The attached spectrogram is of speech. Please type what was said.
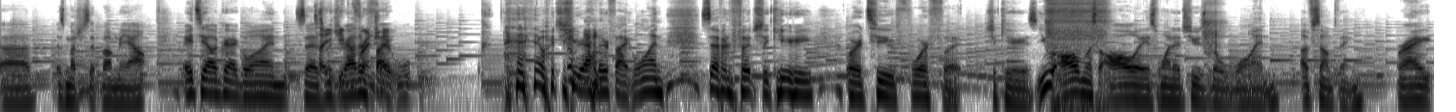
Uh, as much as it bummed me out. ATL Greg One says, That's how you "Would you rather fight? would you rather fight one seven foot Shaqiri or two four foot Shaqiris? You almost always want to choose the one of something, right?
